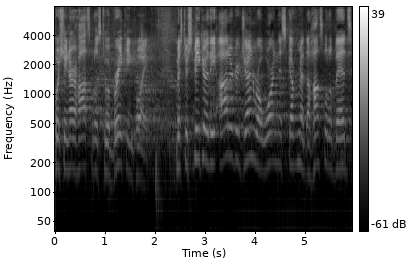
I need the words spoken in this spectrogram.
pushing our hospitals to a breaking point. Mr. Speaker, the Auditor General warned this government the hospital beds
